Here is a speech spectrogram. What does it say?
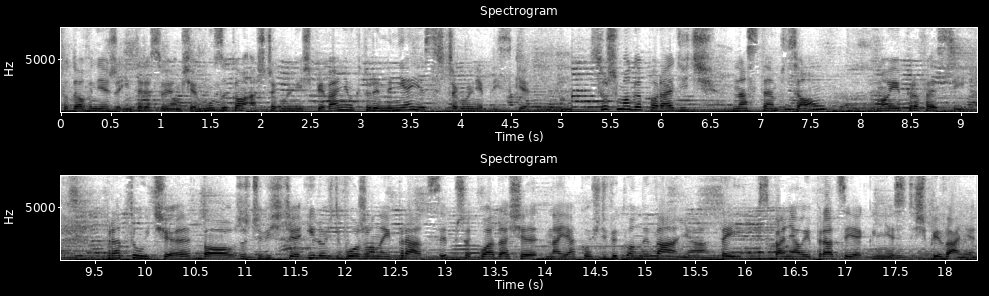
cudownie, że interesują się muzyką, a szczególnie śpiewaniem, który mnie jest szczególnie bliskie. Cóż mogę poradzić następcom mojej profesji? Pracujcie, bo rzeczywiście ilość włożonej pracy przekłada się na jakość wykonywania tej wspaniałej pracy, jakim jest śpiewanie.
